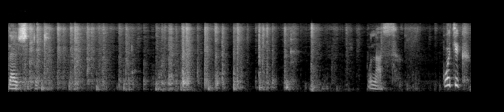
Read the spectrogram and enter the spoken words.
Дальше тут у нас котик.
